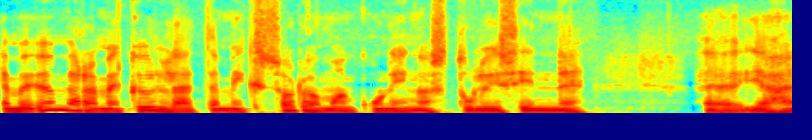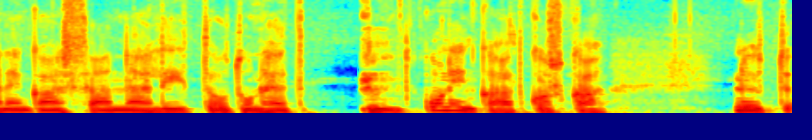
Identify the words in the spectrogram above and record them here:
Ja me ymmärrämme kyllä, että miksi Sodoman kuningas tuli sinne eh, ja hänen kanssaan nämä liittoutuneet kuninkaat, koska nyt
